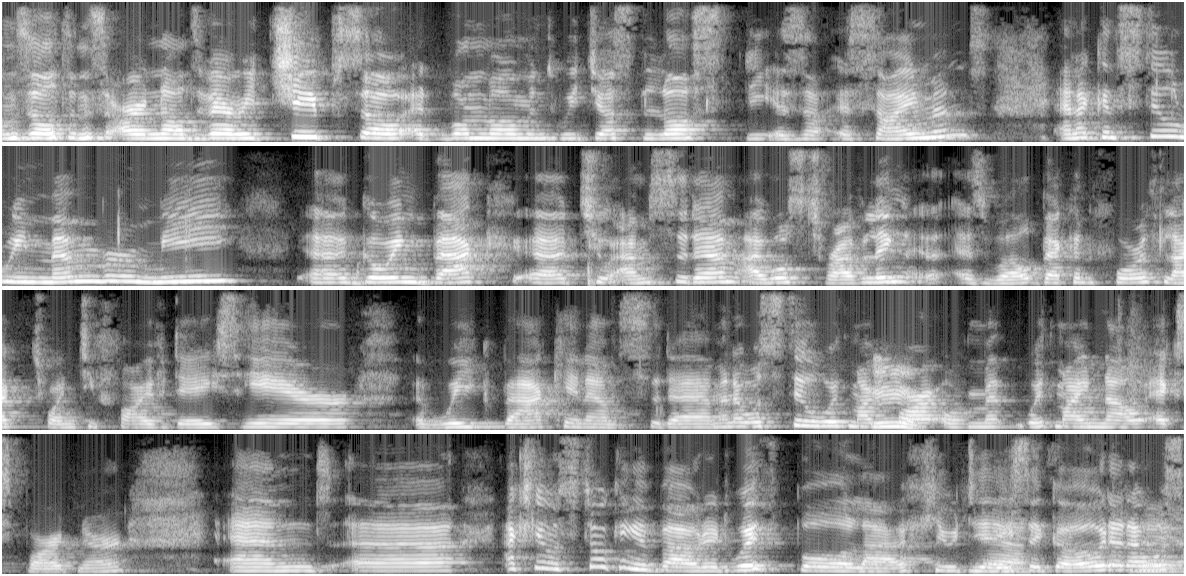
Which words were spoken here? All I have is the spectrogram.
consultants are not very cheap. So at one moment, we just lost the assignment. And I can still remember me uh, going back uh, to Amsterdam. I was traveling as well, back and forth, like 25 days here, a week back in Amsterdam, and I was still with my mm. part, or with my now ex-partner. And uh, actually, I was talking about it with Paula a few days yeah. ago that I was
